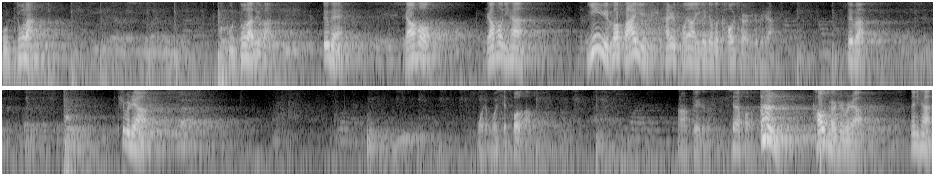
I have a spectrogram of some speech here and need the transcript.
古都拉，古都拉，对吧？对不对？然后，然后你看，英语和法语还是同样一个叫做 culture，是不是？对吧？是不是这样？我我写错了啊。啊，对着呢，现在好了。culture 是不是？那你看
